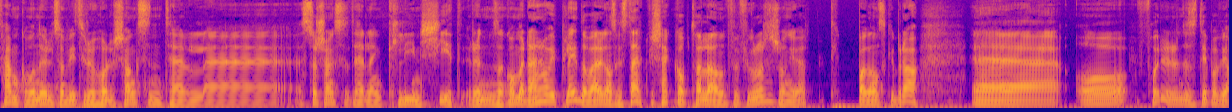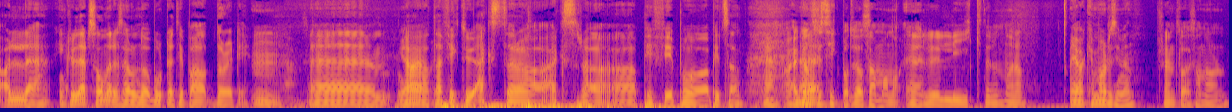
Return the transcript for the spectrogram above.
5,0, som vi tror holder sjansen til eh, størst sjanse til en clean sheet runden som kommer. Der har vi pleid å være ganske sterk Vi sjekka opp tallene for fjorårssesongen. Vi har tippa ganske bra. Eh, og forrige runde så tippa vi alle, inkludert Sondre, selv om du var borte, tippa Dorothy. Mm. Eh, ja ja, der fikk du ekstra, ekstra piffi på pizzaen. Ja. Og jeg er ganske sikker på at vi har samme nå, eller lik den runden her. da. Ja, hvem har du, Simen? Trent Alexander Arnold.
